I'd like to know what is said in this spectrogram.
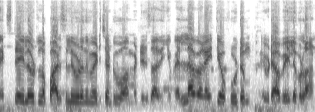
നെക്സ്റ്റ് ഡേയിലോട്ടുള്ള പാഴ്സൽ ഇവിടുന്ന് മേടിച്ചോണ്ട് പോകാൻ വേണ്ടി സാധിക്കും. എല്ലാ വെറൈറ്റി ഓഫ് ഫുഡും ഇവിടെ അവൈലബിൾ ആണ്.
